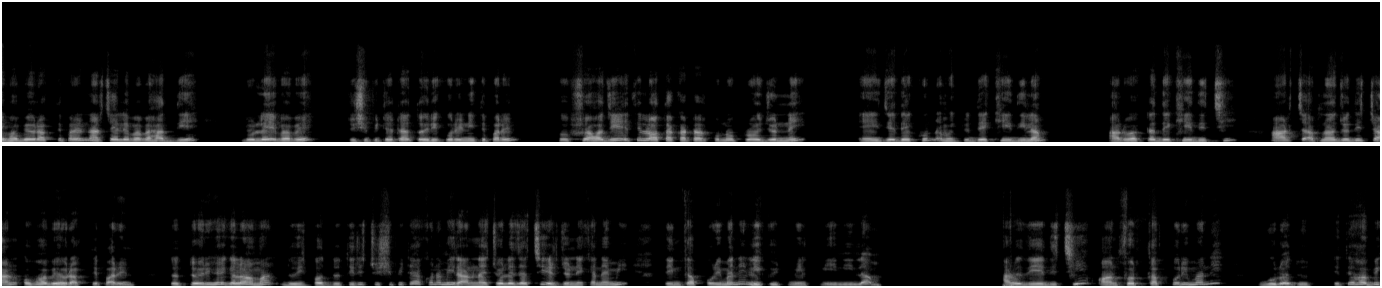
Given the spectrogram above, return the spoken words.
এভাবেও রাখতে পারেন আর চাইলে এভাবে হাত দিয়ে ডুলে এভাবে চুষি পিঠাটা তৈরি করে নিতে পারেন। খুব সহজেই এতে লতা কাটার কোনো প্রয়োজন নেই। এই যে দেখুন আমি একটু দেখিয়ে দিলাম। আরও একটা দেখিয়ে দিচ্ছি। আর আপনারা যদি চান ওভাবেও রাখতে পারেন। তো তৈরি হয়ে গেল আমার দুই পদ্ধতির চুষি পিঠা। এখন আমি রান্নায় চলে যাচ্ছি। এর জন্য এখানে আমি তিন কাপ পরিমাণে লিকুইড মিল্ক নিয়ে নিলাম। আরও দিয়ে দিচ্ছি 1/4 কাপ পরিমাণে গুঁড়ো দুধ। এতে হবে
